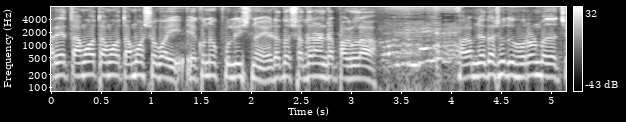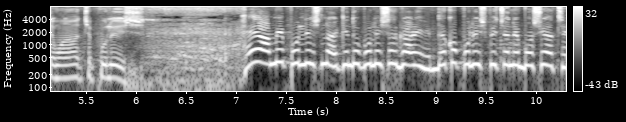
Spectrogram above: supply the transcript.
আরে তামো তামো থামো সবাই। এখনও পুলিশ নয় এটা তো সাধারণ একটা পাগলা। আরামজাদা শুধু হরন বাজাচ্ছে মনে হচ্ছে পুলিশ। হ্যাঁ আমি পুলিশ নয় কিন্তু পুলিশের গাড়ি। দেখো পুলিশ পিছনে বসে আছে।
